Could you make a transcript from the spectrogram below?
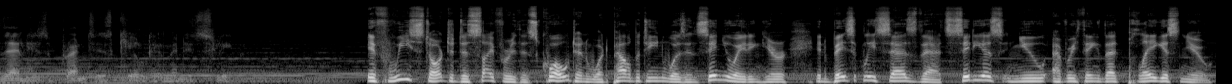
Then his apprentice killed him in his sleep. If we start to decipher this quote and what Palpatine was insinuating here, it basically says that Sidious knew everything that Plagueis knew,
